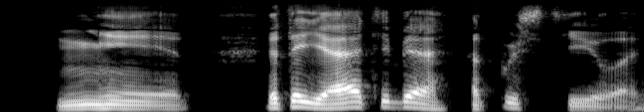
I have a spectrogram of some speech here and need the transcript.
— Нет, это я тебя отпустила.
